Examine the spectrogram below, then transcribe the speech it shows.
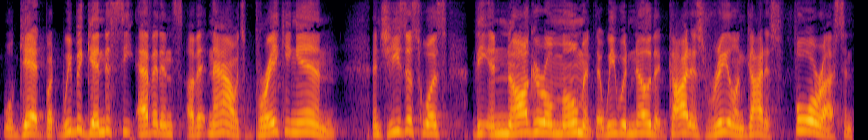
we'll get, but we begin to see evidence of it now. It's breaking in. And Jesus was the inaugural moment that we would know that God is real and God is for us and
